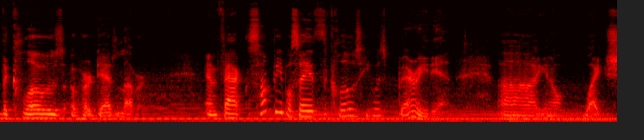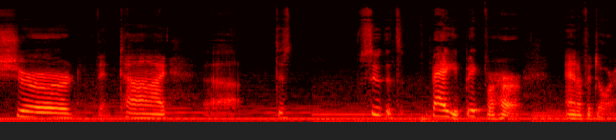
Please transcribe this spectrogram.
the clothes of her dead lover. In fact, some people say it's the clothes he was buried in. Uh, you know, white shirt, thin tie, uh, this suit that's baggy, big for her, and a fedora.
